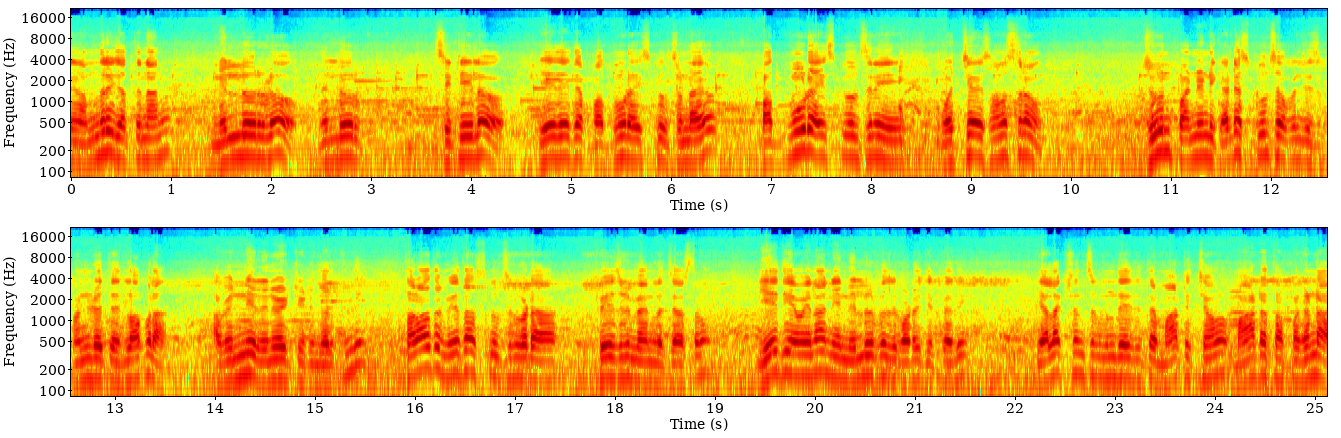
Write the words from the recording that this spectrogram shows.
నేను అందరికీ చెప్తున్నాను నెల్లూరులో నెల్లూరు సిటీలో ఏదైతే పదమూడు హై స్కూల్స్ ఉన్నాయో పదమూడు హై స్కూల్స్ని వచ్చే సంవత్సరం జూన్ పన్నెండుకి అంటే స్కూల్స్ ఓపెన్ చేసి పన్నెండవ తేదీ లోపల అవన్నీ రెనోవేట్ చేయడం జరుగుతుంది. తర్వాత మిగతా స్కూల్స్ని కూడా ఫేజ్డ్ మ్యాన్లో చేస్తాం. ఏది ఏమైనా నేను నెల్లూరు ప్రజలు కూడా చెప్పేది ఎలక్షన్స్కి ముందు ఏదైతే మాట ఇచ్చామో మాట తప్పకుండా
